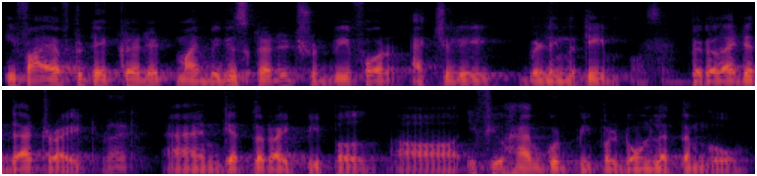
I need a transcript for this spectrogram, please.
if I have to take credit, my biggest credit should be for actually building the team. Because I did that right. Right. And get the right people. Uh, if you have good people, don't let them go.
